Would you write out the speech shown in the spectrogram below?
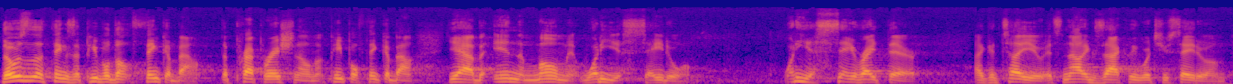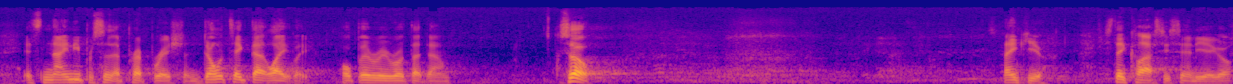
Those are the things that people don't think about, the preparation element. People think about, yeah, but in the moment, what do you say to them? What do you say right there? I can tell you, it's not exactly what you say to them. It's 90% of preparation. Don't take that lightly. Hope everybody wrote that down. So, thank you. Stay classy, San Diego.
